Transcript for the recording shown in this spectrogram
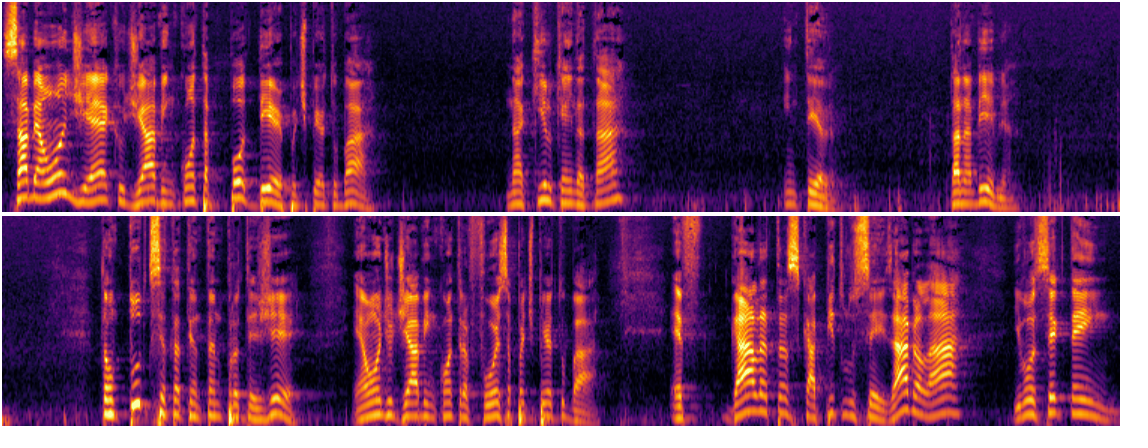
Sabe aonde é que o diabo encontra poder para te perturbar? Naquilo que ainda está inteiro. Está na Bíblia? Então, tudo que você está tentando proteger é onde o diabo encontra força para te perturbar. É Gálatas capítulo 6. Abra lá e você que tem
